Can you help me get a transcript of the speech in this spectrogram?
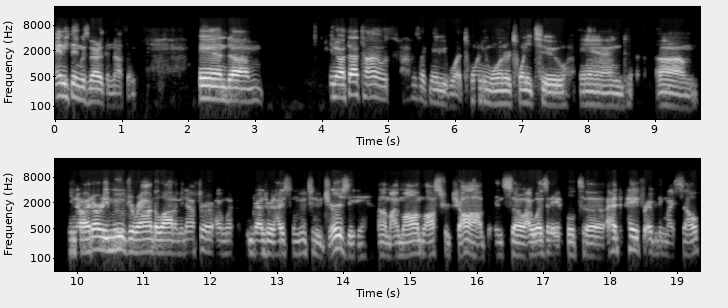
anything was better than nothing. And um, you know, at that time I was I was like maybe what 21 or 22 and um you know, I'd already moved around a lot. I mean, after I went graduated high school, moved to New Jersey. Um, my mom lost her job, and so I wasn't able to. I had to pay for everything myself.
